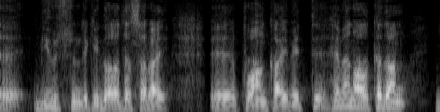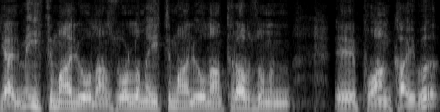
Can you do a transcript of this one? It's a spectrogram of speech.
e, bir üstündeki Galatasaray e, puan kaybetti. Hemen arkadan gelme ihtimali olan, zorlama ihtimali olan Trabzon'un e, puan kaybı.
